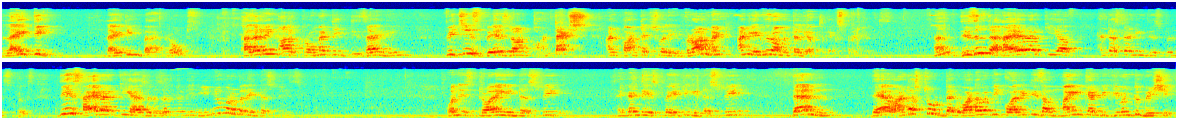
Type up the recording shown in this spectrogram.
lighting, lighting backgrounds, coloring or chromatic designing, which is based on context and contextual environment and environmental expressions. This is the hierarchy of understanding these principles. This hierarchy has resulted in innumerable industries. One is drawing industry, second is painting industry. Then they have understood that whatever the qualities of mind can be given to machine.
